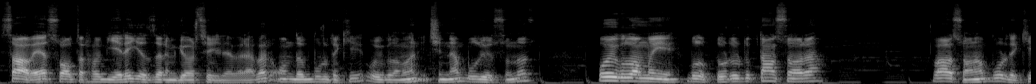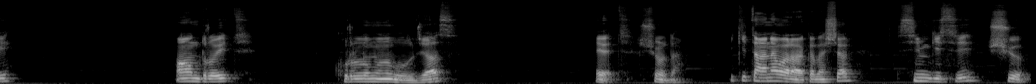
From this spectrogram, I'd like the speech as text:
sağ veya sol tarafa bir yere yazarım görseliyle beraber. Onu da buradaki uygulamanın içinden buluyorsunuz. Uygulamayı bulup durdurduktan sonra daha sonra buradaki Android kurulumunu bulacağız. Evet şurada. İki tane var arkadaşlar. Simgesi şu.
